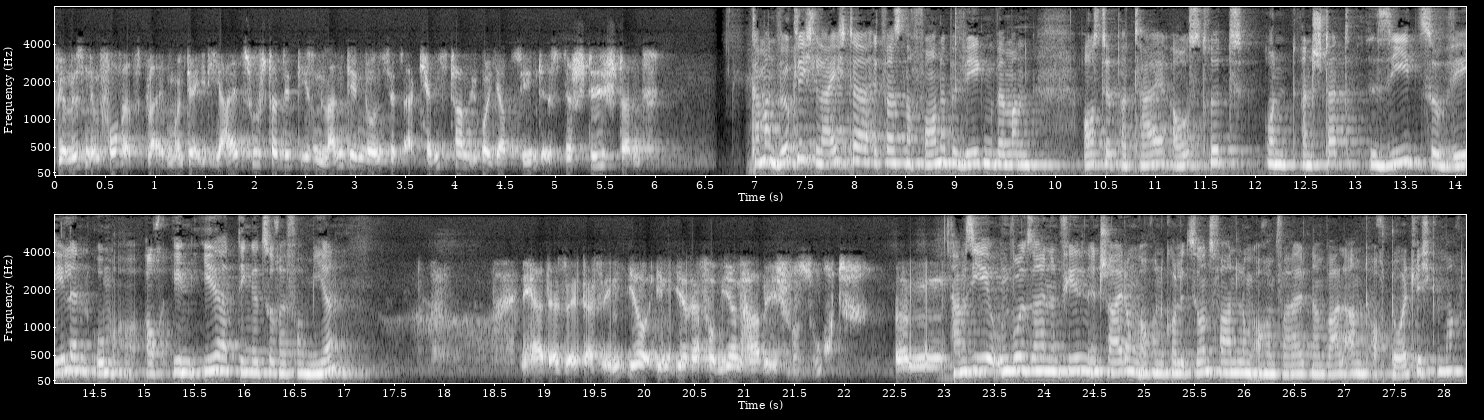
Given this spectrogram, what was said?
wir müssen im Vorwärts bleiben. Und der Idealzustand in diesem Land, den wir uns jetzt erkämpft haben über Jahrzehnte, ist der Stillstand. Kann man wirklich leichter etwas nach vorne bewegen, wenn man aus der Partei austritt und anstatt sie zu wählen, um auch in ihr Dinge zu reformieren? Ja, das, das in, ihr, in ihr Reformieren habe ich versucht. Ähm, Haben Sie Ihr Unwohlsein in vielen Entscheidungen, auch in Koalitionsverhandlungen, auch im Verhalten am Wahlamt, auch deutlich gemacht?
